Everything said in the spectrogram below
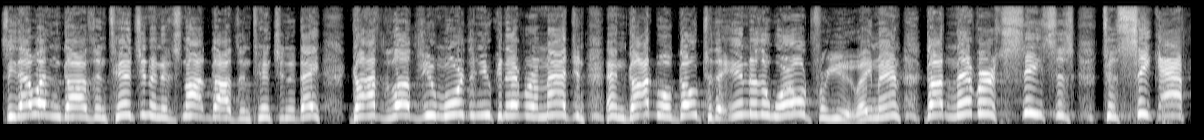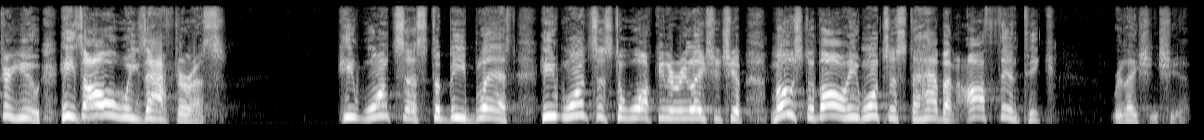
See, that wasn't God's intention, and it's not God's intention today. God loves you more than you can ever imagine, and God will go to the end of the world for you. Amen. God never ceases to seek after you, He's always after us. He wants us to be blessed. He wants us to walk in a relationship. Most of all, He wants us to have an authentic relationship.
